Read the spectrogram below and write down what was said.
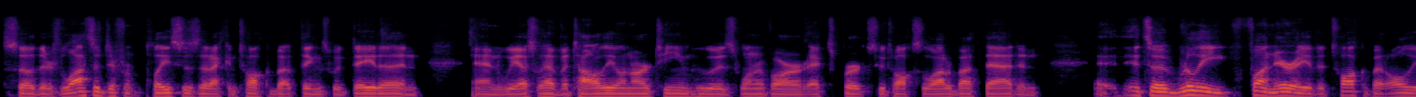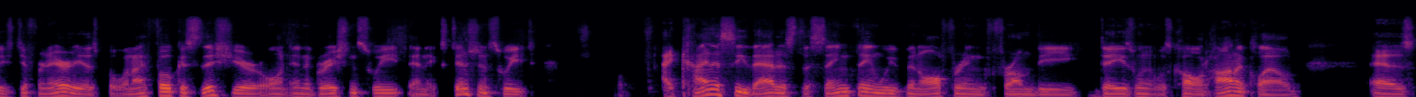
So there's lots of different places that I can talk about things with data. And and we also have Vitaly on our team, who is one of our experts who talks a lot about that. And it's a really fun area to talk about all these different areas. But when I focus this year on integration suite and extension suite, I kind of see that as the same thing we've been offering from the days when it was called HANA Cloud, as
